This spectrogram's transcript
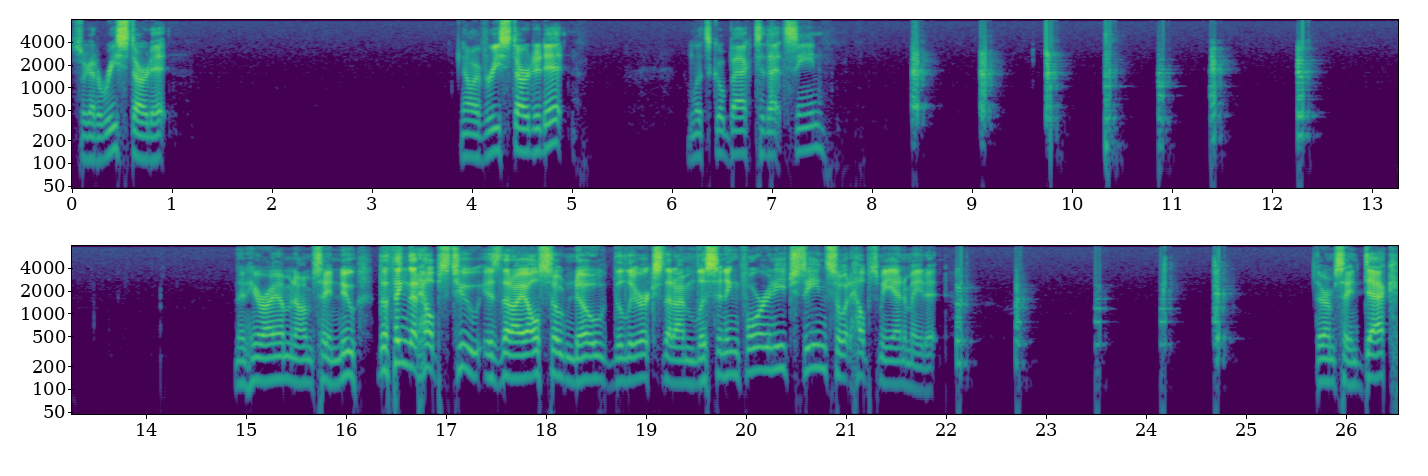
So I got to restart it. Now I've restarted it. Let's go back to that scene. then here I am. Now I'm saying new. The thing that helps too is that I also know the lyrics that I'm listening for in each scene, so it helps me animate it. There I'm saying deck.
